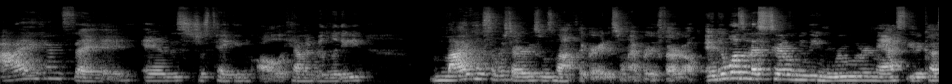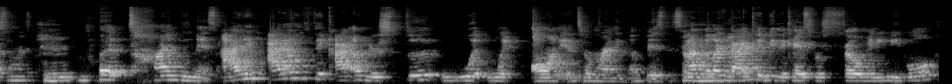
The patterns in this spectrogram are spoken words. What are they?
I can say, and this is just taking all accountability, my customer service was not the greatest when I first started off. And it wasn't necessarily me being rude or nasty to customers, Mhm. but timeliness. I didn't I don't think I understood what went on into running a business. And I feel like that could be the case for so many people.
